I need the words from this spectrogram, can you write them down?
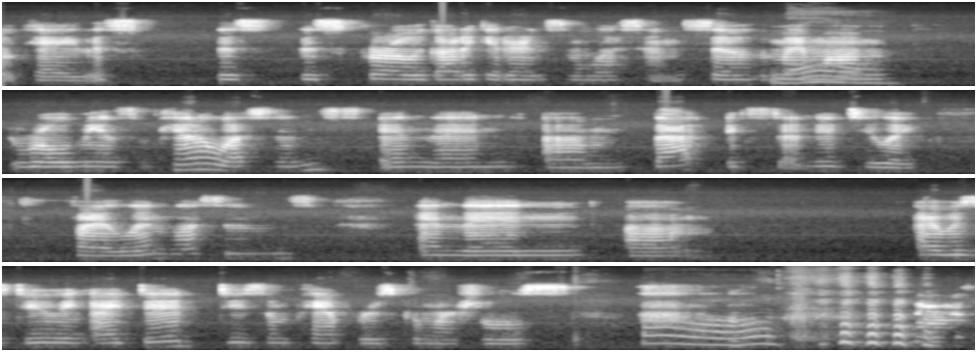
"Okay, this this this girl got to get her in some lessons. So my yeah. mom enrolled me in some piano lessons, and then um, that extended to like violin lessons, and then um, I was doing I did do some Pampers commercials. when I was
